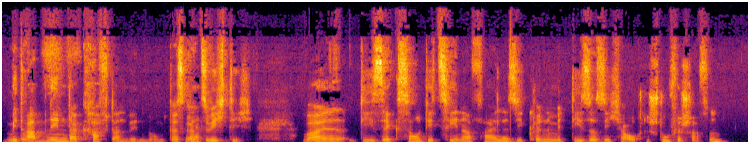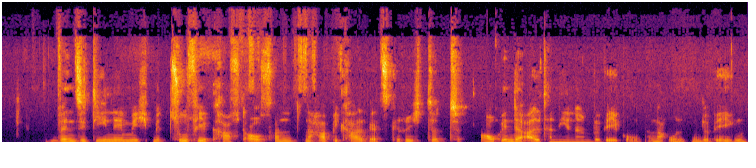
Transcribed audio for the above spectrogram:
Mit abnehmender Kraftanwendung, das ist ja. ganz wichtig, weil die Sechser und die Zehner-Pfeile, sie können mit dieser sicher auch eine Stufe schaffen. Wenn Sie die nämlich mit zu viel Kraftaufwand nach apikalwärts gerichtet, auch in der alternierenden Bewegung nach unten bewegen.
